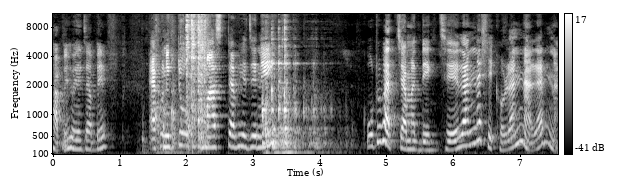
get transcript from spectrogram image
ভাপে হয়ে যাবে। এখন একটু মাছটা ভেজে নেই। কটু বাচ্চা আমার দেখছে। রান্না শেখো, রান্না রান্না।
